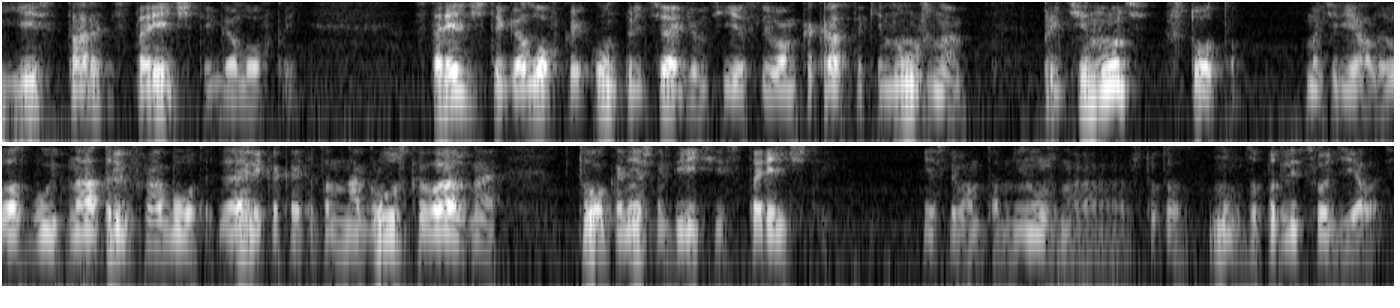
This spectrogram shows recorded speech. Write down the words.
и есть стар... старельчатой головкой. Старельчатой головкой он притягивать, если вам как раз таки нужно притянуть что-то, материал, и у вас будет на отрыв работать, да, или какая-то там нагрузка важная, то, конечно, берите старельчатый, если вам там не нужно что-то ну, за подлицо делать.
